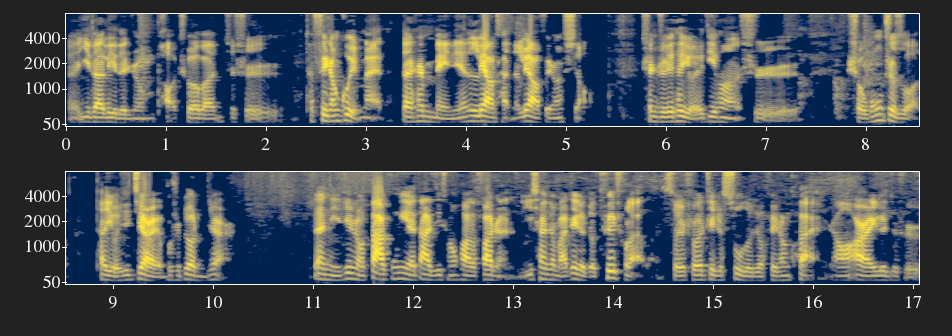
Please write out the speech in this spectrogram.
呃意大利的这种跑车吧，就是它非常贵卖的，但是每年量产的量非常小，甚至于它有些地方是手工制作的，它有些件儿也不是标准件儿。但你这种大工业、大集成化的发展，一下就把这个就推出来了，所以说这个速度就非常快。然后二一个就是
